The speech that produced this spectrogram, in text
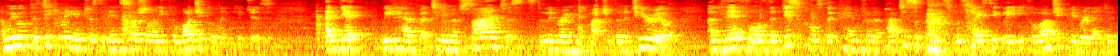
And we were particularly interested in social and ecological linkages. And yet we have a team of scientists delivering much of the material. And therefore the discourse that came from the participants was basically ecologically related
